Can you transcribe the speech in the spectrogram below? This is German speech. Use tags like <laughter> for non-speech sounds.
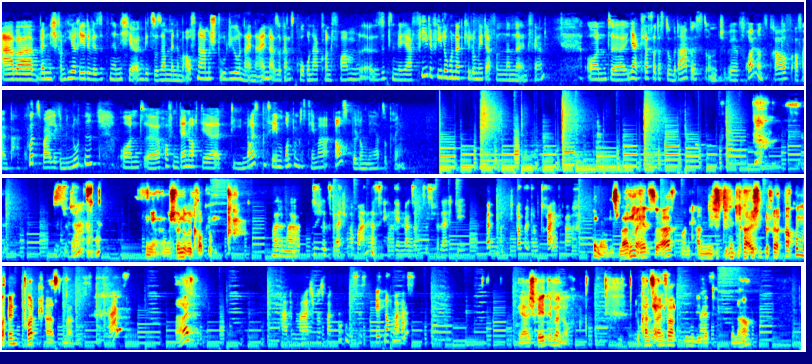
aber wenn ich von hier rede, wir sitzen ja nicht hier irgendwie zusammen in einem Aufnahmestudio. Nein, nein, also ganz Corona-konform äh, sitzen wir ja viele, viele hundert Kilometer voneinander entfernt. Und äh, ja, klasse, dass du da bist und wir freuen uns drauf auf ein paar kurzweilige Minuten und äh, hoffen dennoch, dir die neuesten Themen rund um das Thema Ausbildung näher zu bringen. Bist du da? Ja, eine schöne Rückkopplung. Warte mal, muss ich jetzt vielleicht mal woanders hingehen, weil sonst ist vielleicht die, hört man nicht doppelt und dreifach. Genau, das lernen wir jetzt zuerst. Man kann nicht im gleichen <laughs> Raum einen Podcast machen. Was? Was? Warte mal, ich muss mal gucken, wie es ist. Red noch mal was? Ja, ich rede immer noch. Du kannst Jetzt? einfach irgendwie Was? weg. Genau.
